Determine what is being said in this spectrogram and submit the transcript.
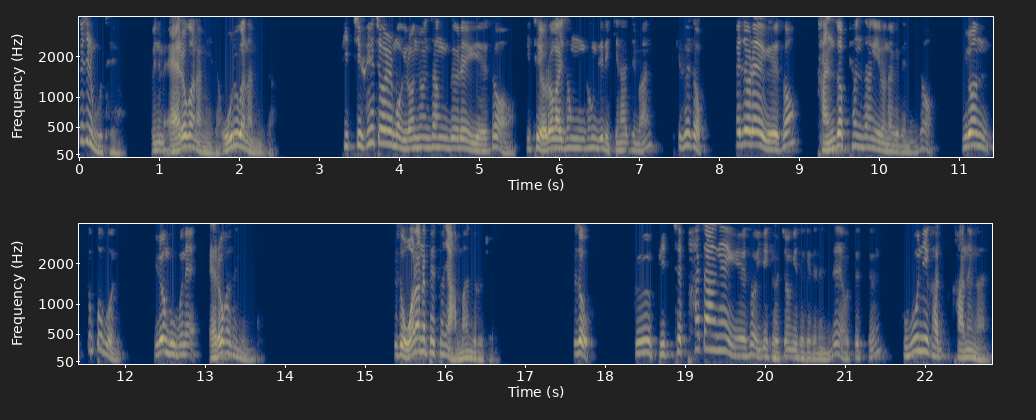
쓰지를 못해요. 왜냐면 에러가 납니다. 오류가 납니다. 빛이 회절 뭐 이런 현상들에 의해서 빛의 여러 가지 성, 성질이 있긴 하지만 특히 회섭, 회절에 의해서 간섭 현상이 일어나게 되면서 이런 끝부분, 이런 부분에 에러가 생깁니다. 그래서 원하는 패턴이 안 만들어져요. 그래서 그 빛의 파장에 의해서 이게 결정이 되게 되는데 어쨌든 구분이 가, 능한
